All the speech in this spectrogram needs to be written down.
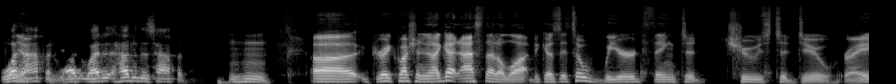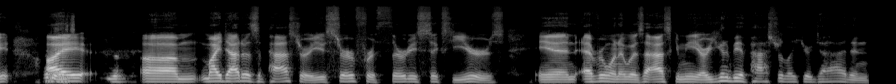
What happened? Why, why did how did this happen? hmm Uh, great question, and I got asked that a lot because it's a weird thing to choose to do, right? I, um, my dad was a pastor. He served for 36 years, and everyone was asking me, "Are you going to be a pastor like your dad?" And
